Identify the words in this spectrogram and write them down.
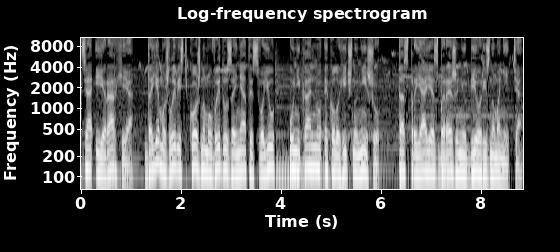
Ця ієрархія дає можливість кожному виду зайняти свою унікальну екологічну нішу та сприяє збереженню біорізноманіття.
